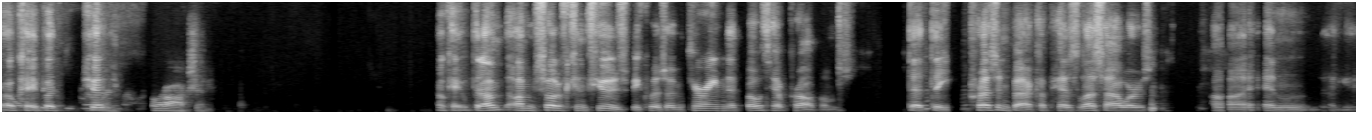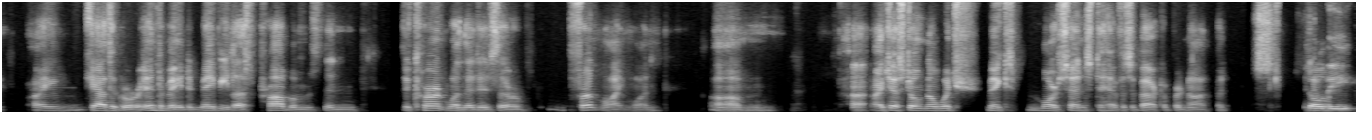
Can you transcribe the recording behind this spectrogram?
okay, but or auction. Okay, but I'm I'm sort of confused because I'm hearing that both have problems that the present backup has less hours uh, and I gathered or intimated maybe less problems than the current one that is their frontline one. Um, I just don't know which makes more sense to have as a backup or not. But so the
